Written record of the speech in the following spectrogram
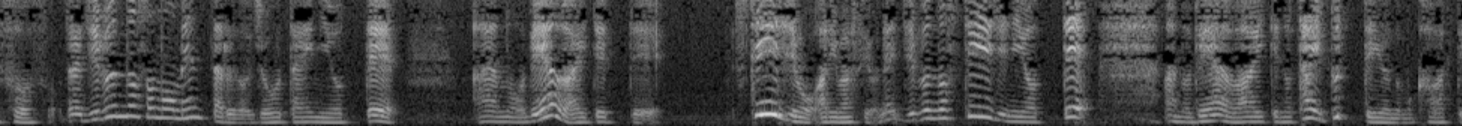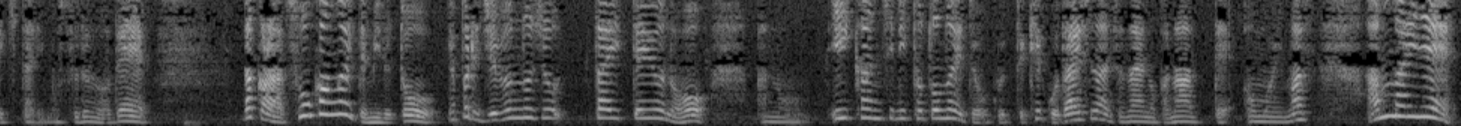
そうそうだから自分のそのメンタルの状態によってあの出会う相手ってステージもありますよね自分のステージによってあの出会う相手のタイプっていうのも変わってきたりもするのでだからそう考えてみるとやっぱり自分の状態っていうのをあのいい感じに整えておくって結構大事なんじゃないのかなって思います。あんまりね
